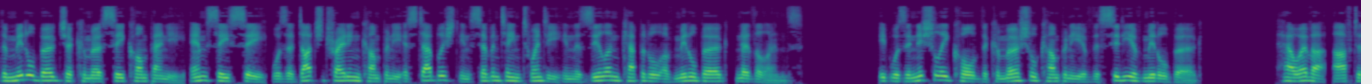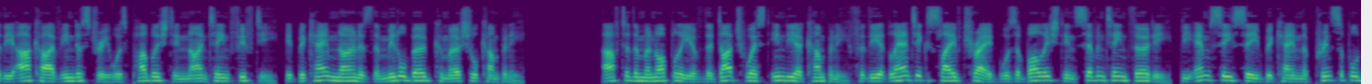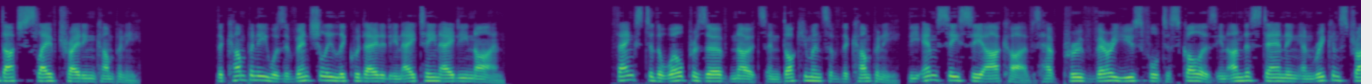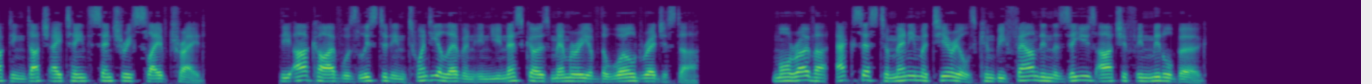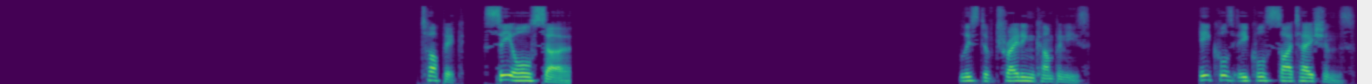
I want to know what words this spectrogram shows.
The Middelburgse Commercie Compagnie (MCC) was a Dutch trading company established in 1720 in the Zeeland capital of Middelburg, Netherlands. It was initially called the Commercial Company of the City of Middelburg. However, after the archive industry was published in 1950, it became known as the Middelburg Commercial Company. After the monopoly of the Dutch West India Company for the Atlantic slave trade was abolished in 1730, the MCC became the principal Dutch slave trading company. The company was eventually liquidated in 1889. Thanks to the well-preserved notes and documents of the company, the MCC archives have proved very useful to scholars in understanding and reconstructing Dutch 18th-century slave trade. The archive was listed in 2011 in UNESCO's Memory of the World Register. Moreover, access to many materials can be found in the Zeeuws Archief in Middelburg. See also. List of trading companies. Citations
